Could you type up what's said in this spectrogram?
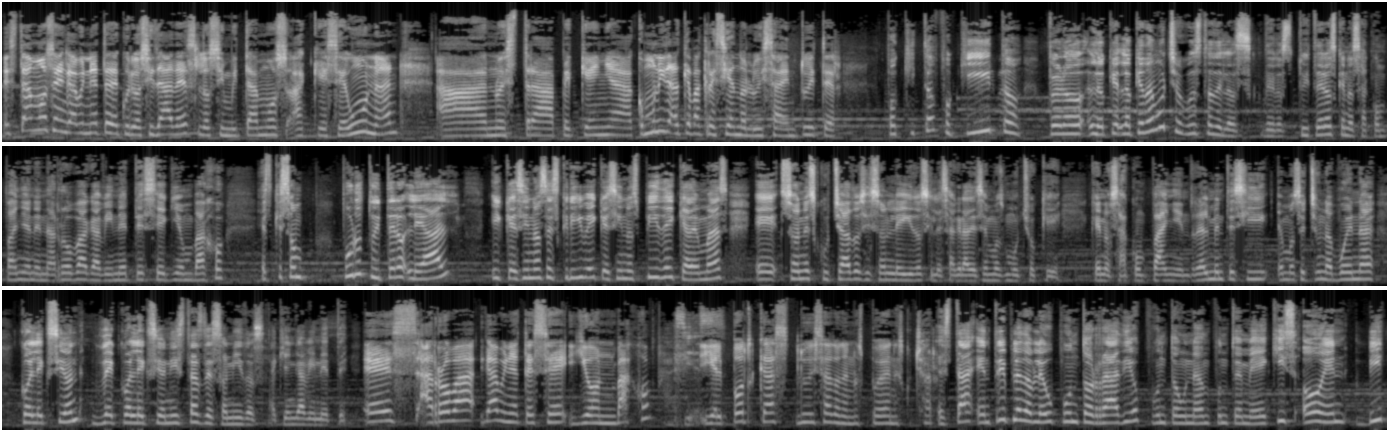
Estamos en Gabinete de Curiosidades, los invitamos a que se unan a nuestra pequeña comunidad que va creciendo, Luisa, en Twitter. Poquito a poquito, pero lo que, lo que da mucho gusto de los, de los tuiteros que nos acompañan en arroba gabinete C-bajo es que son puro tuitero leal, y que sí nos escribe y que sí nos pide y que además eh, son escuchados y son leídos y les agradecemos mucho que, que nos acompañen. Realmente sí hemos hecho una buena colección de coleccionistas de sonidos aquí en Gabinete. Es arroba gabinete C-bajo y el podcast, Luisa, donde nos pueden escuchar. Está en www.radio.unam.mx o en bit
